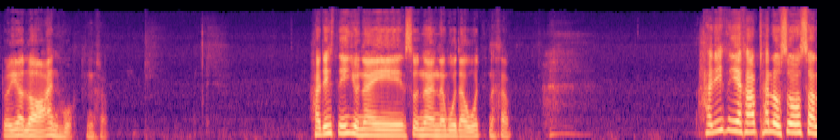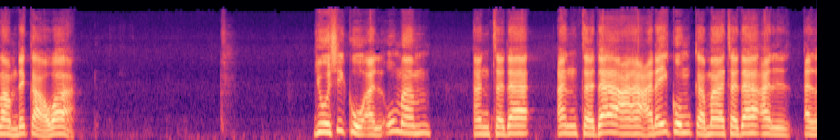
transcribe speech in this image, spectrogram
โดยยารออันหัวนะครับฮะดิษนี้อยู่ในสุนันนบูดาวุฒนะครับฮะดิษนี้ครับท่านอัลลอฮฺสลามได้กล่าวว่ายูชิกุอัลอุมัมอันตะดาอันตะดาอะลัยกุมกะมาตะดาอัลอัล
